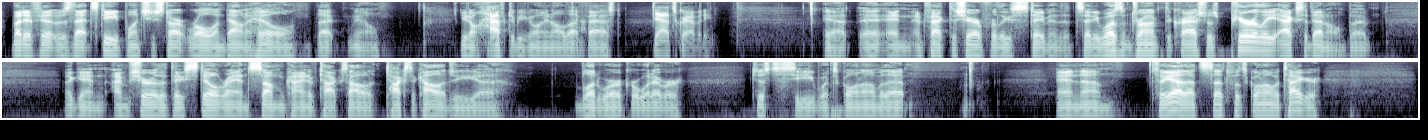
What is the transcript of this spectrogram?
But if it was that steep, once you start rolling down a hill, that you know, you don't have to be going all that fast. yeah, it's gravity. Yeah, and, and in fact, the sheriff released a statement that said he wasn't drunk. The crash was purely accidental. But again, I'm sure that they still ran some kind of toxolo- toxicology uh, blood work or whatever, just to see what's going on with that. And um, so yeah, that's that's what's going on with Tiger.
